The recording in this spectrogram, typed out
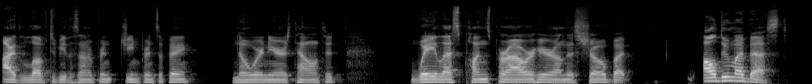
I'd love to be the son of Prin- Gene Principe. Nowhere near as talented. Way less puns per hour here on this show, but I'll do my best.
